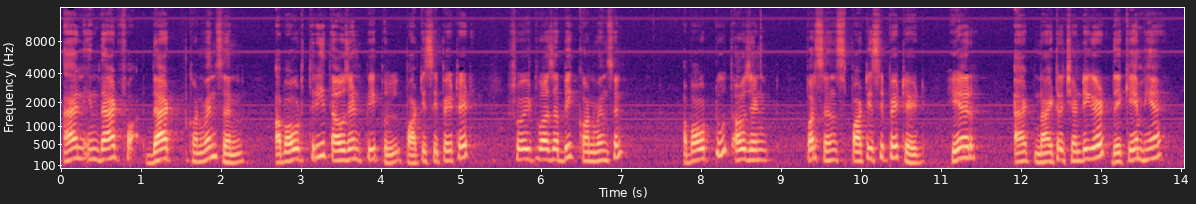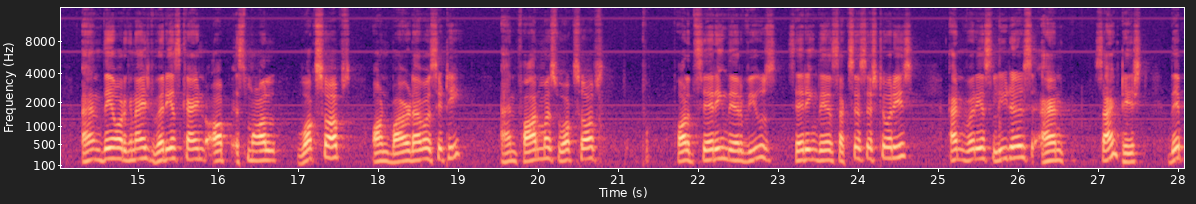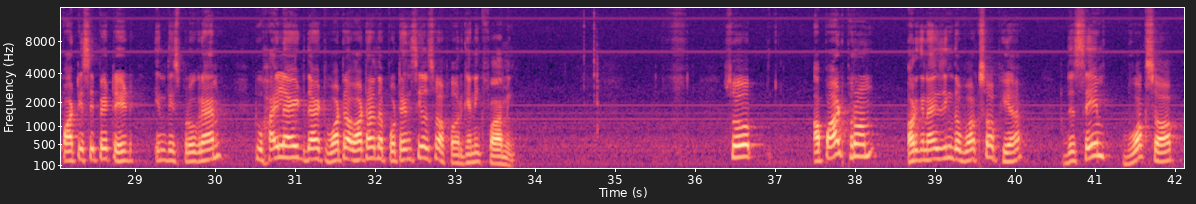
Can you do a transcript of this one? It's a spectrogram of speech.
And in that, that convention about 3000 people participated. So it was a big convention. About 2000 persons participated here at NITTTR Chandigarh. They came here and they organized various kind of small workshops on biodiversity and farmers workshops for sharing their views, sharing their success stories and various leaders and scientists, they participated in this program to highlight that what are, what are the potentials of organic farming. So apart from organizing the workshop here, the same workshop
